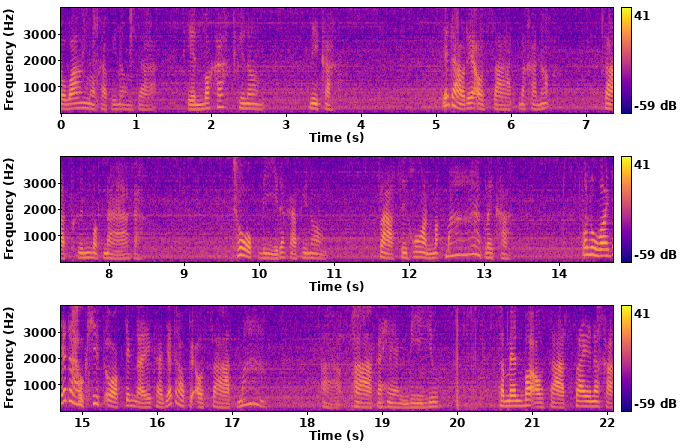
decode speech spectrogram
ระวังเนาะค่ะ พี่น้องจ้าเห็นบ่คะพี่น้องนี่ค่ะยายดาวได้เอาศาสตร์นะคะ เนาะศาสตร์พื้นบักหนาค่ะ โชคดีนะคะ พี่น้องศาสตร์สิฮ้อนมากๆเลยค่ะบ่รู้ว่ายาดาวคิดออกจังไดค่ะยาดาวไปเอาศาสตร์มาอ่าผ่ากระแหงดีอยู่ถ้าแม่นบ่เอาศาสตร์ใส่นะคะ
